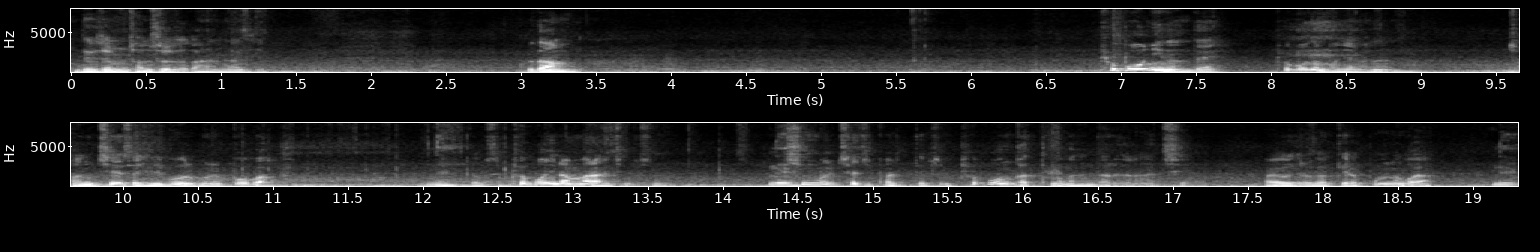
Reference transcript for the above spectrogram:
근데 요즘 전수 조사가 가능하지. 그다음 표본이 있는데 표본은 뭐냐면은 전체에서 일부분을 뽑아. 네. 무슨 표본이란 말 알지 무슨 네. 식물 채집할 때 무슨 표본 같은 거 만든다 그러잖아, 그렇 그대로 몇 개를 뽑는 거야. 네.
